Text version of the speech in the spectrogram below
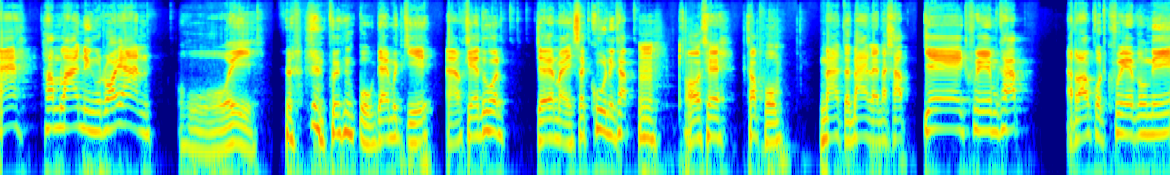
อะทำลายหนึ่งร้อยอัน โอ้โหยเพิ่งปลูกได้เมื่อกี้ อะโอเคทุกคน เจอกันใหม่สักครู่หนึงครับ อืม โอเค ครับผม น่าจะได้แล้วนะครับ เย้เครมครับ เรากดเครมตรงนี้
